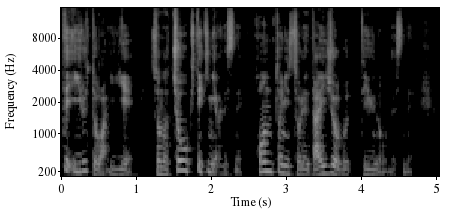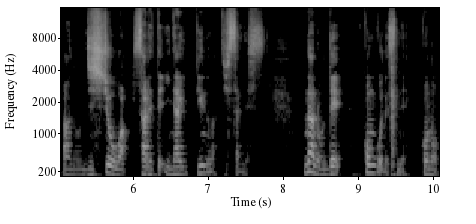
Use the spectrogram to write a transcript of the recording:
ているとはいえ、その長期的にはですね、本当にそれ大丈夫っていうのをですね、あの実証はされていないっていうのが実際です。なので、今後ですね、この、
